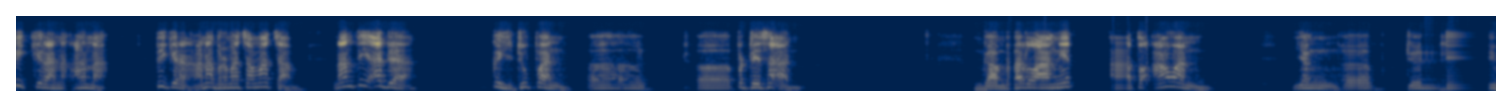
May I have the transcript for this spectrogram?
pikiran anak. Pikiran anak bermacam-macam nanti ada kehidupan uh, uh, pedesaan. Gambar langit atau awan yang uh, di, di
